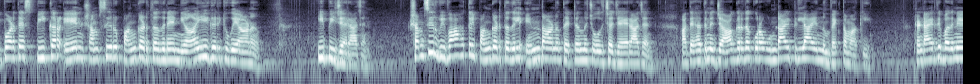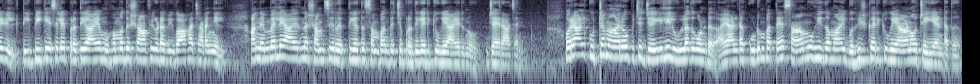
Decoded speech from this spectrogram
ഇപ്പോഴത്തെ സ്പീക്കർ എ എൻ ഷംസീർ പങ്കെടുത്തതിനെ ന്യായീകരിക്കുകയാണ് ഇ പി ജയരാജൻ. ഷംസീർ വിവാഹത്തിൽ പങ്കെടുത്തതിൽ എന്താണ് തെറ്റെന്ന് ചോദിച്ച ജയരാജൻ അദ്ദേഹത്തിന് ജാഗ്രത കുറവുണ്ടായിട്ടില്ല എന്നും വ്യക്തമാക്കി. രണ്ടായിരത്തി പതിനേഴിൽ ടി പി കേസിലെ പ്രതിയായ മുഹമ്മദ് ഷാഫിയുടെ വിവാഹ ചടങ്ങിൽ അന്ന് എം എൽ എ ആയിരുന്ന ഷംസീർ എത്തിയത് സംബന്ധിച്ച് പ്രതികരിക്കുകയായിരുന്നു ജയരാജൻ. ഒരാൾ കുറ്റം ആരോപിച്ച് ജയിലിൽ ഉള്ളതുകൊണ്ട് അയാളുടെ കുടുംബത്തെ സാമൂഹികമായി ബഹിഷ്കരിക്കുകയാണോ ചെയ്യേണ്ടത്?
